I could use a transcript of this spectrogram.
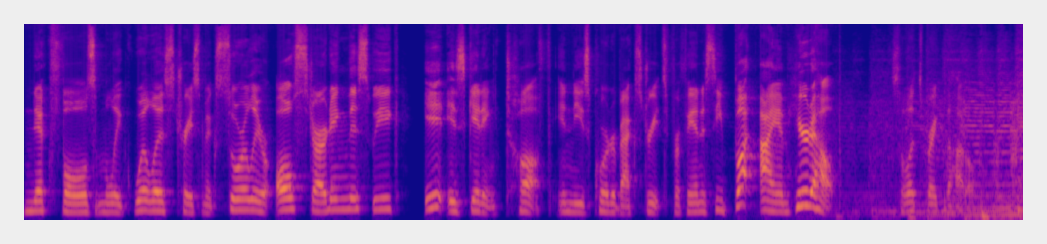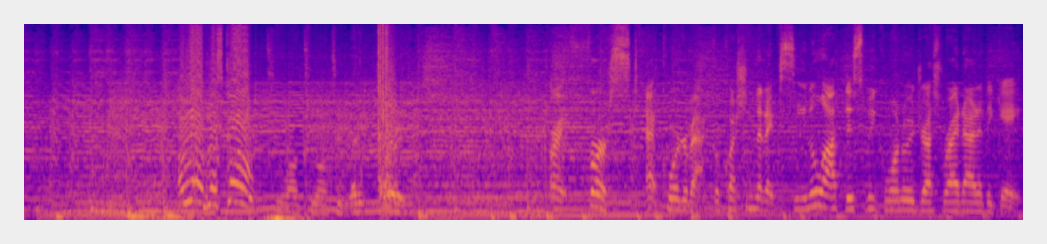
Nick Foles, Malik Willis, Trace McSorley are all starting this week. It is getting tough in these quarterback streets for fantasy, but I am here to help. So let's break the huddle. Hurry up, let's go! Two on two on two. Ready? Ready. All right, first at quarterback, a question that I've seen a lot this week, I want to address right out of the gate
